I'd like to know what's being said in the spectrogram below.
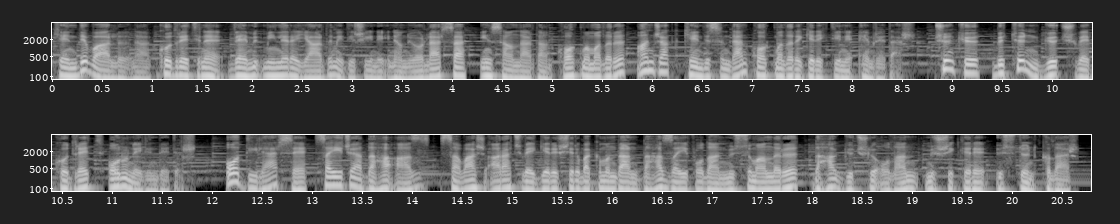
kendi varlığına, kudretine ve müminlere yardım edeceğine inanıyorlarsa insanlardan korkmamaları ancak kendisinden korkmaları gerektiğini emreder. Çünkü bütün güç ve kudret O'nun elindedir. O dilerse sayıca daha az, savaş araç ve gereçleri bakımından daha zayıf olan Müslümanları daha güçlü olan müşriklere üstün kılar.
